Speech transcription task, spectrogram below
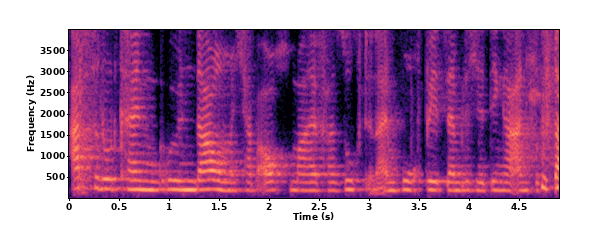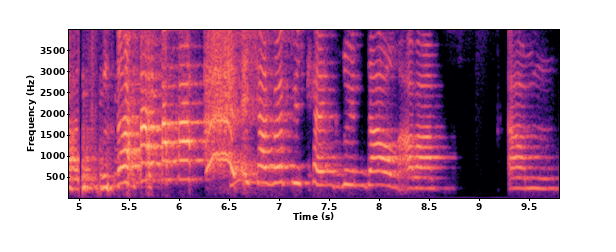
absolut keinen grünen Daumen. Ich habe auch mal versucht, in einem Hochbeet sämtliche Dinge anzupflanzen. ich habe wirklich keinen grünen Daumen, aber ähm,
